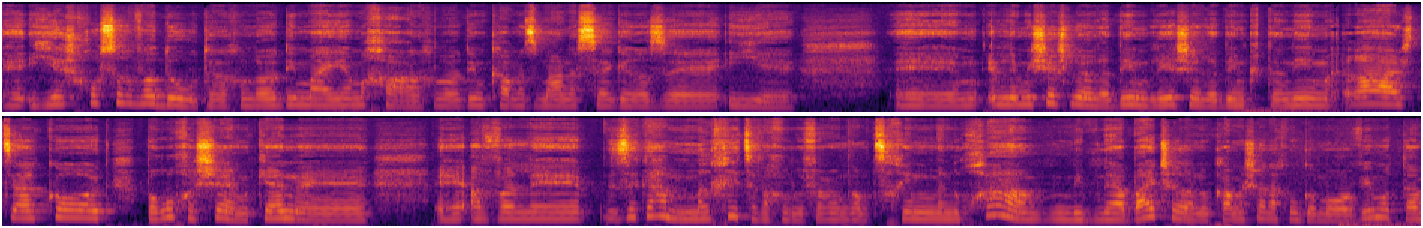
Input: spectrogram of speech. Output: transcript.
אה, יש חוסר ודאות, אנחנו לא יודעים מה יהיה מחר, אנחנו לא יודעים כמה זמן הסגר הזה יהיה. למי שיש לו ילדים, לי יש ילדים קטנים, רעש, צעקות, ברוך השם, כן? אבל זה גם מלחיץ, אנחנו לפעמים גם צריכים מנוחה מבני הבית שלנו, כמה שאנחנו גם אוהבים אותם,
